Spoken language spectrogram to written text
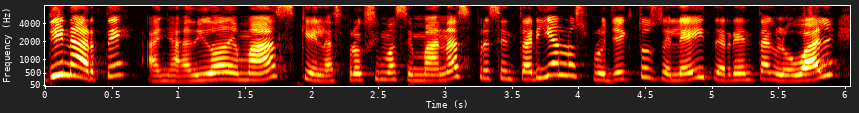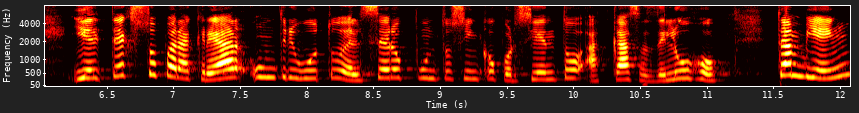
Dinarte añadió además que en las próximas semanas presentarían los proyectos de ley de renta global y el texto para crear un tributo del 0.5% a casas de lujo. También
